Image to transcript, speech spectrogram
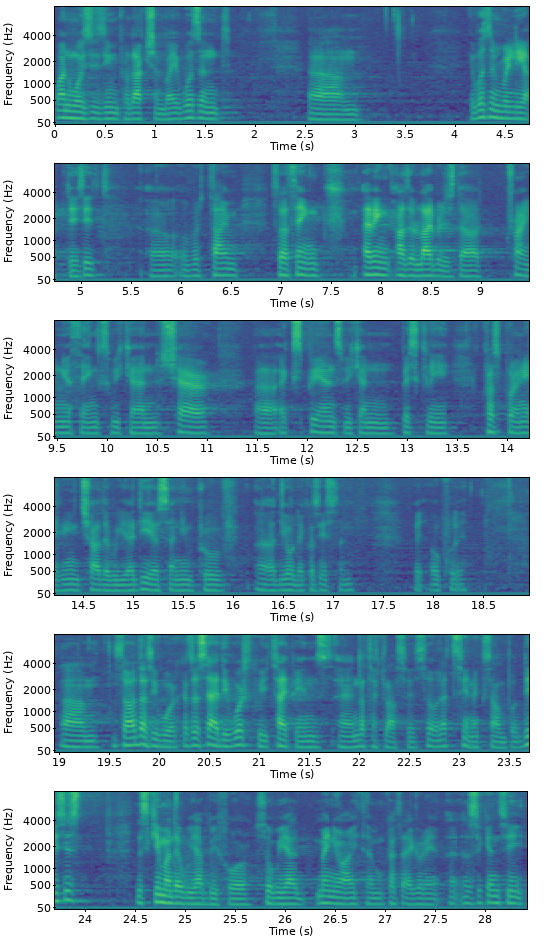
One was used in production, but it wasn't, um, it wasn't really updated uh, over time. So I think having other libraries that are trying new things, we can share uh, experience, we can basically cross-pollinating each other with ideas and improve uh, the whole ecosystem, hopefully. Um, so how does it work? As I said, it works with type hints and data classes. So let's see an example. This is the schema that we had before. So we had menu item, category. As you can see,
